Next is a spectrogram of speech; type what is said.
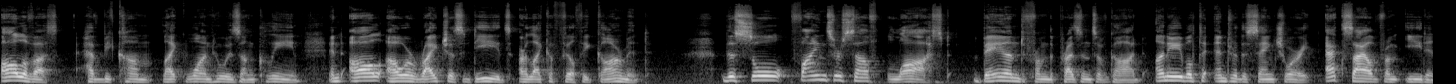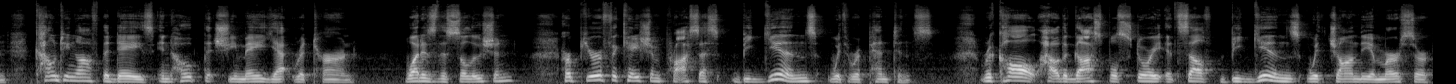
All of us have become like one who is unclean, and all our righteous deeds are like a filthy garment. The soul finds herself lost, banned from the presence of God, unable to enter the sanctuary, exiled from Eden, counting off the days in hope that she may yet return. What is the solution? Her purification process begins with repentance. Recall how the gospel story itself begins with John the Immerser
